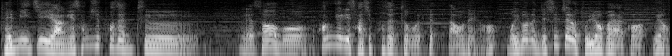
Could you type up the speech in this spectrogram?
데미지 양의 30% 그래서 뭐 확률이 40%뭐 이렇게 나오네요. 뭐 이거는 이제 실제로 돌려봐야 알 것 같고요.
